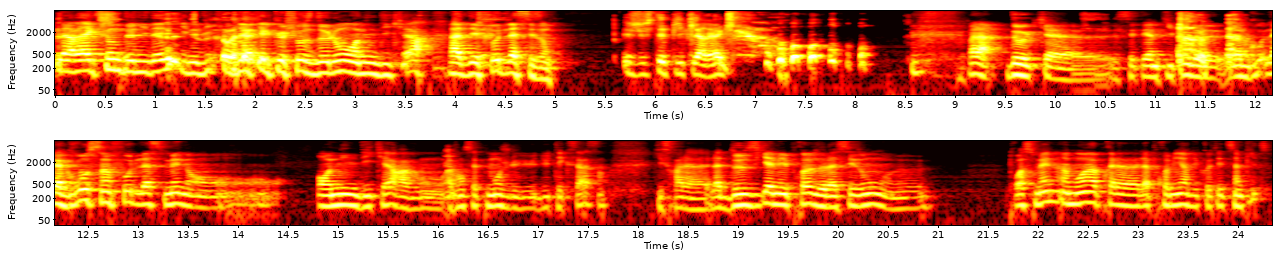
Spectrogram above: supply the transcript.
la réaction de Denis Day qui nous dit qu'il faut bien quelque chose de long en IndyCar à défaut de la saison. Juste épique la réaction. Voilà, donc euh, c'était un petit peu le- la, gro- la grosse info de la semaine en, en IndyCar avant, avant cette manche du, du Texas, hein, qui sera la, la deuxième épreuve de la saison, euh, trois semaines, un mois après la, la première du côté de Saint-Pete.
